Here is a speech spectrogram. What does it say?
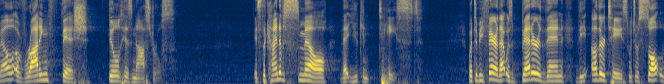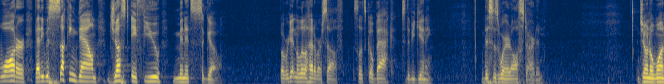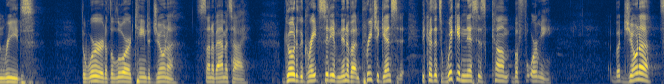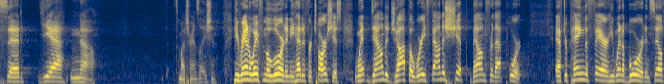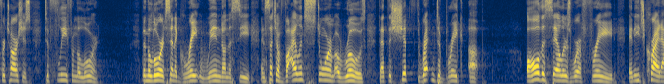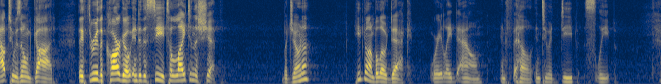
smell of rotting fish filled his nostrils. It's the kind of smell that you can taste. But to be fair, that was better than the other taste, which was salt water that he was sucking down just a few minutes ago. But we're getting a little ahead of ourselves. So let's go back to the beginning. This is where it all started. Jonah 1 reads The word of the Lord came to Jonah, son of Amittai Go to the great city of Nineveh and preach against it, because its wickedness has come before me. But Jonah said, Yeah, no. That's my translation. He ran away from the Lord and he headed for Tarshish, went down to Joppa, where he found a ship bound for that port. After paying the fare, he went aboard and sailed for Tarshish to flee from the Lord. Then the Lord sent a great wind on the sea, and such a violent storm arose that the ship threatened to break up. All the sailors were afraid, and each cried out to his own God. They threw the cargo into the sea to lighten the ship. But Jonah, he'd gone below deck, where he lay down and fell into a deep sleep.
